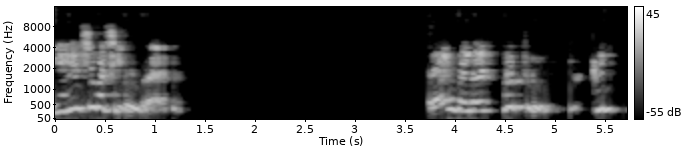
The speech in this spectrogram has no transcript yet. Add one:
यीशु मसीह बोल रहा है। पुत्र पुत्र।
